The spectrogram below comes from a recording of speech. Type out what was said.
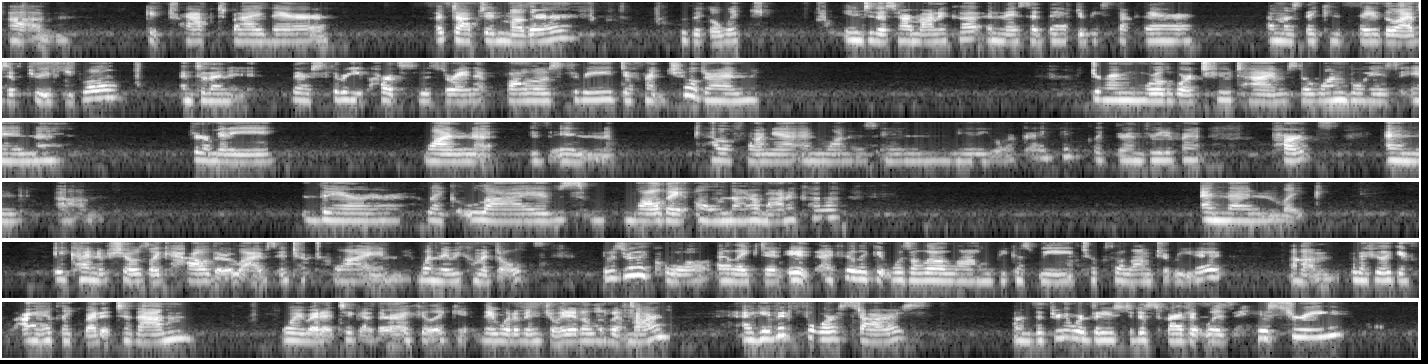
um, get trapped by their adopted mother, who's like a witch, into this harmonica, and they said they have to be stuck there unless they can save the lives of three people. And so then it, there's three parts to the story, and it follows three different children during World War II time. So one boy is in Germany, one is in California, and one is in New York, I think. Like they're in three different parts. And um, their like lives while they own the harmonica and then like it kind of shows like how their lives intertwine when they become adults it was really cool. I liked it. It I feel like it was a little long because we took so long to read it. Um, but I feel like if I had like read it to them we read it together, I feel like they would have enjoyed it a little bit more. I gave it four stars. Um, the three words I used to describe it was history,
